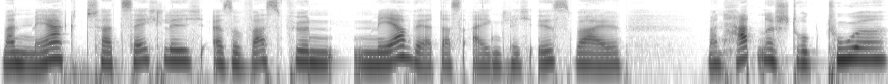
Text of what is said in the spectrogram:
man merkt tatsächlich, also was für ein Mehrwert das eigentlich ist, weil man hat eine Struktur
